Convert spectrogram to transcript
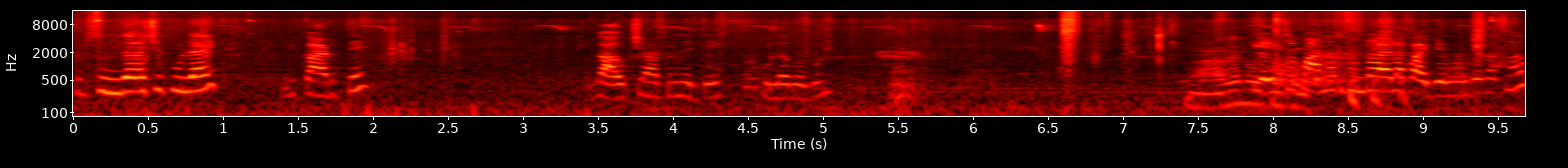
खूप सुंदर अशी फुलं आहेत. मी काढते. गावची आठवण येते फुलं बघून. केळीच्या पानात गुंडाळायला पाहिजे म्हणजे कसं?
